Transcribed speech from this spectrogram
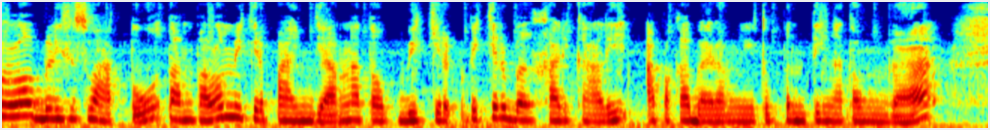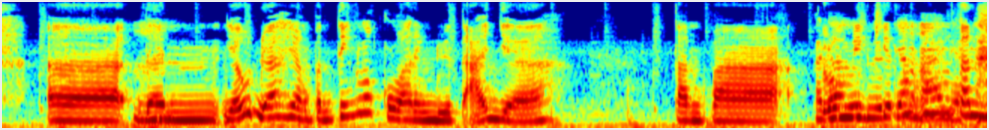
lo beli sesuatu tanpa lo mikir panjang atau pikir pikir berkali-kali apakah barang itu penting atau enggak. Eh, dan ya udah, yang penting lo keluarin duit aja tanpa Padahal lo mikir duitnya nggak Mm, ada. tan-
